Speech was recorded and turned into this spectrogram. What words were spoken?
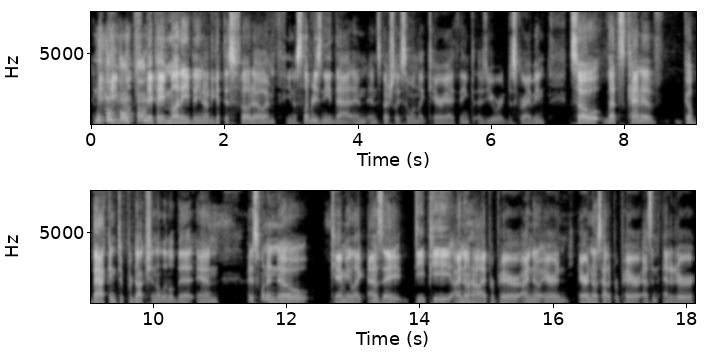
and they pay mo- they pay money to you know to get this photo and you know celebrities need that and, and especially someone like Carrie I think as you were describing. So let's kind of go back into production a little bit and I just want to know Cami like as a DP I know how I prepare I know Aaron Aaron knows how to prepare as an editor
